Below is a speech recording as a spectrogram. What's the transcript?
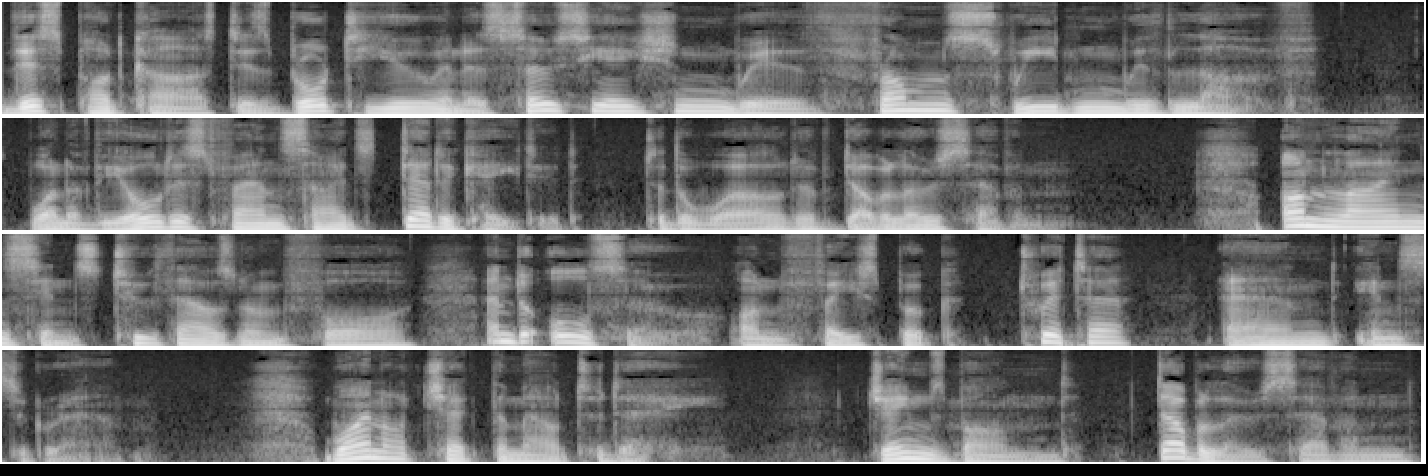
This podcast is brought to you in association with From Sweden with Love, one of the oldest fan sites dedicated to the world of 007. Online since 2004 and also on Facebook, Twitter, and Instagram. Why not check them out today? James Bond 007.se.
